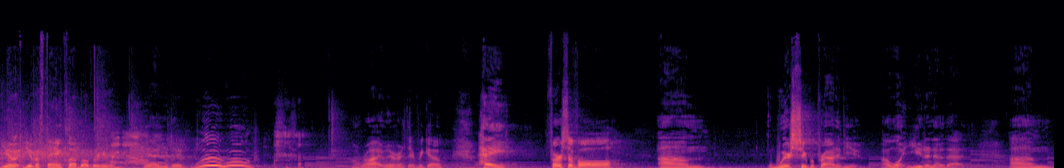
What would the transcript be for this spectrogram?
You, you have a fan club over here. Yeah, you do. Woo, woo. All right, there, there we go. Hey, first of all, um, we're super proud of you. I want you to know that. Um,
